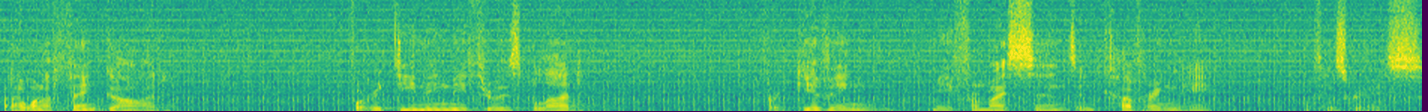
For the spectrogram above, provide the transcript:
But I want to thank God for redeeming me through his blood, forgiving me for my sins, and covering me with his grace.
